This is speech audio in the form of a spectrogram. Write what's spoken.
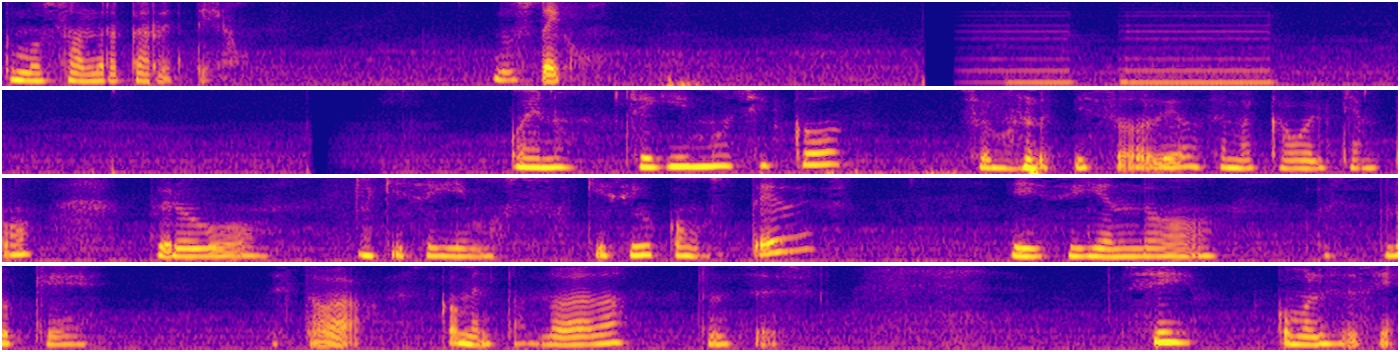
como Sandra Carretero. Los dejo. Bueno, seguimos chicos. Segundo episodio, se me acabó el tiempo, pero aquí seguimos. Aquí sigo con ustedes y siguiendo pues lo que estaba comentando, ¿verdad? Entonces, sí, como les decía,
